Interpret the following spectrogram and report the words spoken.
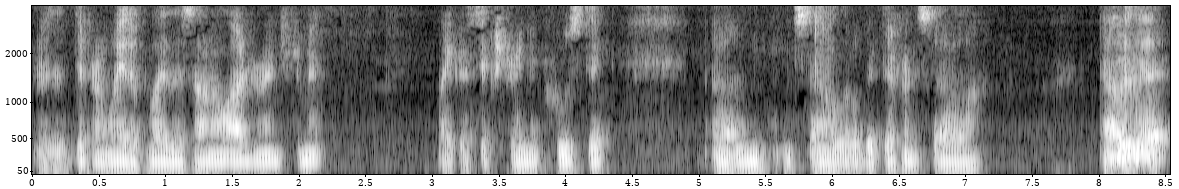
There's a different way to play this on a larger instrument, like a six string acoustic. Um, it sound a little bit different. So that was it.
